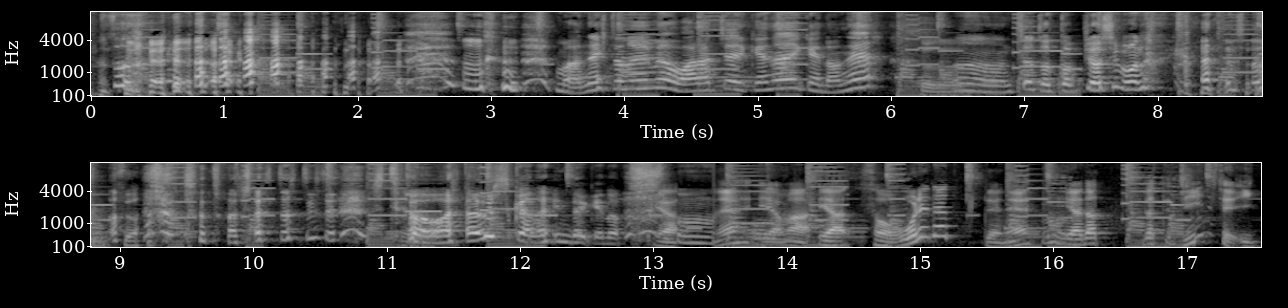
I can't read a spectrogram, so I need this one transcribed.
たんそうですね。まあね人の夢を笑っちゃいけないけどね。そうん。ちょっと突拍子もないからちょっとちょっと私としては笑うしかないんだけど。いや、うん。ね。いやまあいやそう俺だってね、うん。いやだだって人生一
